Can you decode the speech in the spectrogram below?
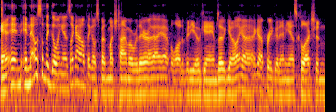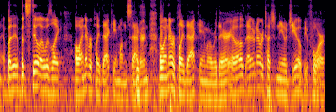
and and, and now something going in. It's like I don't think I'll spend much time over there. I have a lot of video games. I, you know, I got I got a pretty good NES collection, but it, but still, it was like, oh, I never played that game on the Saturn. oh, I never played that game over there. Oh, I've never touched a Neo Geo before.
